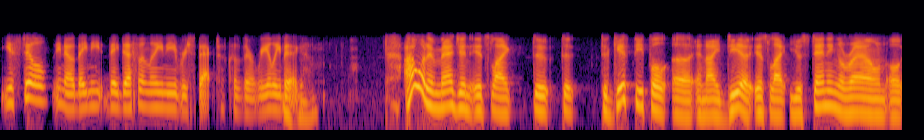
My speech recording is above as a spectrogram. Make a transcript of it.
you still, you know, they need they definitely need respect because they're really big. Mhm. I would imagine it's like to to to give people uh, an idea. It's like you're standing around or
